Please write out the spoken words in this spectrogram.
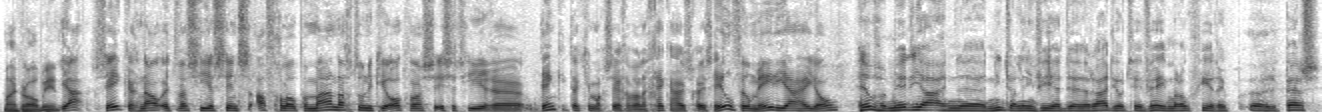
Mark Robin. Ja, zeker. Nou, het was hier sinds afgelopen maandag, toen ik hier ook was... is het hier, uh, denk ik dat je mag zeggen, wel een gekkenhuis geweest. Heel veel media, hè Jo? Heel veel media en uh, niet alleen via de radio, tv, maar ook via de, uh, de pers.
